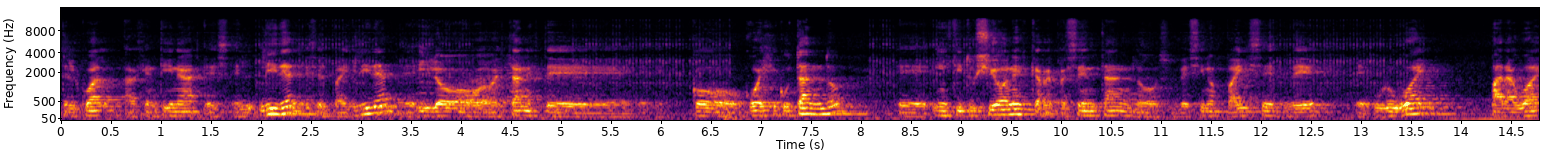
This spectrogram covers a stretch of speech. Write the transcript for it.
del cual Argentina es el líder, es el país líder y lo están este, co-ejecutando eh, instituciones que representan los vecinos países de eh, Uruguay, Paraguay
